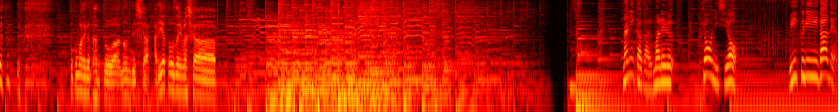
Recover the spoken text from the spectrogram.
ここまでの担当はのんでした。ありがとうございました。何かが生まれる。今日にしよう。ウィークリーガーデン。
